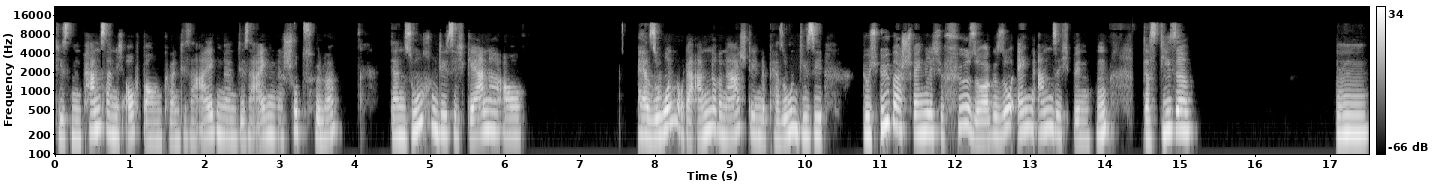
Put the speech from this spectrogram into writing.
diesen Panzer nicht aufbauen können, diese eigenen, diese eigene Schutzhülle, dann suchen die sich gerne auch Personen oder andere nahestehende Personen, die sie durch überschwängliche Fürsorge so eng an sich binden, dass diese mh, mm,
